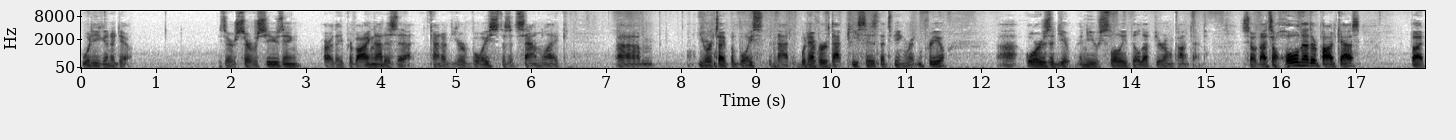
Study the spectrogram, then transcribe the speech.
what are you going to do? Is there a service you're using? Are they providing that? Is that kind of your voice? Does it sound like um, your type of voice and that whatever that piece is that's being written for you? Uh, or is it you and you slowly build up your own content? So that's a whole nother podcast, but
